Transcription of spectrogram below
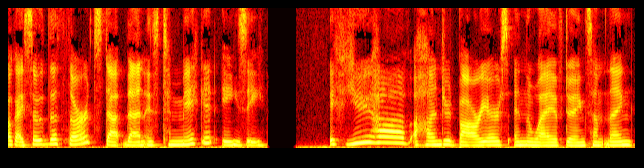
Okay, so the third step then is to make it easy. If you have a hundred barriers in the way of doing something,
